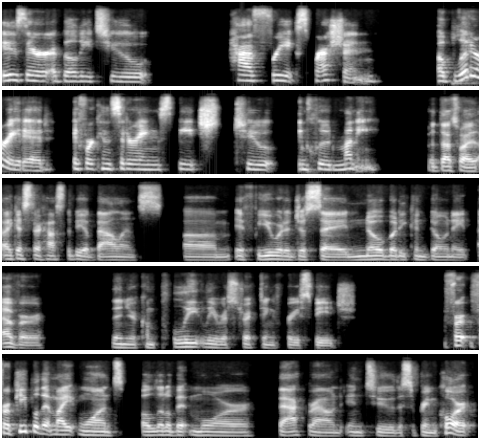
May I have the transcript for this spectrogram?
is their ability to have free expression obliterated if we're considering speech to include money? But that's why I guess there has to be a balance. Um, if you were to just say nobody can donate ever, then you're completely restricting free speech. For for people that might want a little bit more background into the Supreme Court,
